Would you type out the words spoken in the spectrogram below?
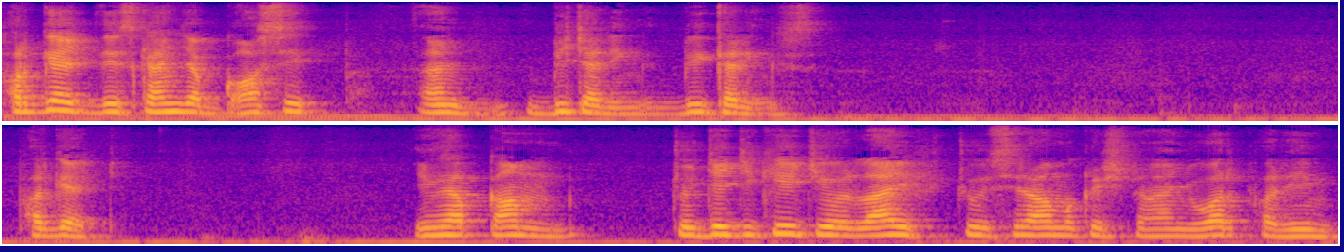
Forget this kind of gossip and bickering, bickerings. Forget. You have come to dedicate your life to Sri Ramakrishna and work for him.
